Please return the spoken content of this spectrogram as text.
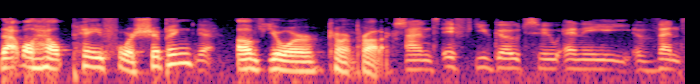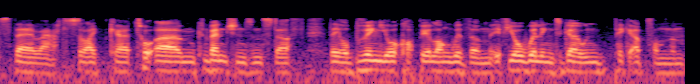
that will help pay for shipping Yeah. of your current products. And if you go to any events they're at, so like uh, to- um, conventions and stuff, they'll bring your copy along with them if you're willing to go and pick it up from them.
